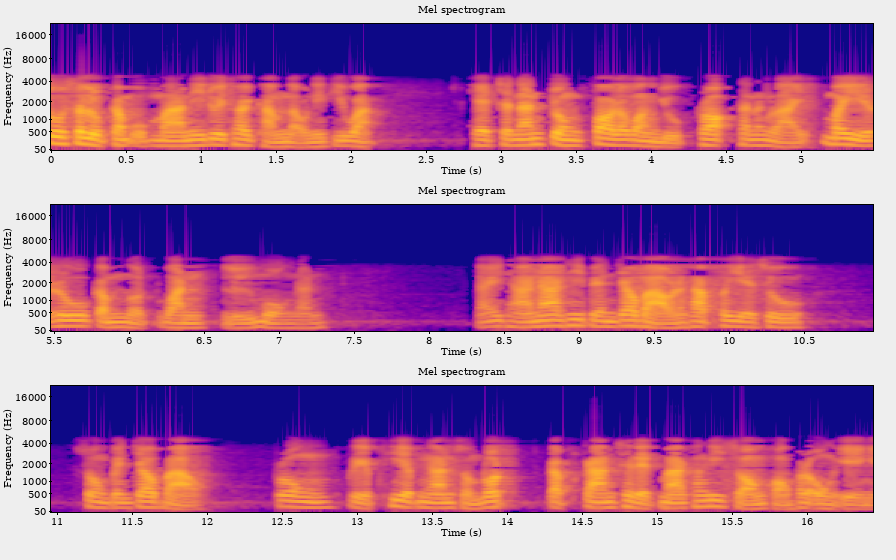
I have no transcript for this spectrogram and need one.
ซูสรุปคำอุปมานี้ด้วยถ้อยคำเหล่านี้ที่ว่าเหตุฉะนั้นจงเฝ้าระวังอยู่เพราะท่านทั้งหลายไม่รู้กำหนดวันหรือโมงนั้น ในฐานะที่เป็นเจ้าบ่าวนะครับ พระเยซูทรงเป็นเจ้าบ่าวพระองค์เปรียบเทียบงานสมรสกับการเสด็จมาครั้งที่สองของพระองค์เอง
